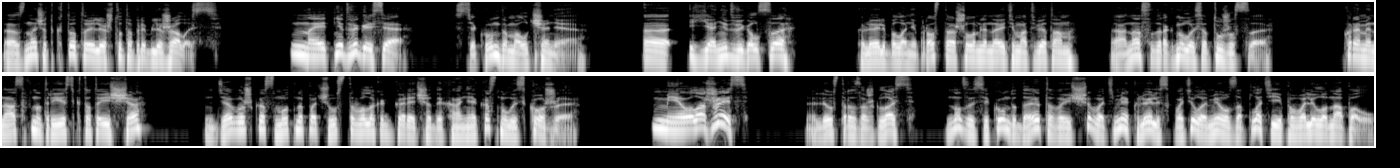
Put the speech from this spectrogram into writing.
а значит, кто-то или что-то приближалось. «Найт, не двигайся!» Секунда молчания. «Э, я не двигался». Клюэль была не просто ошеломлена этим ответом, а она содрогнулась от ужаса. «Кроме нас, внутри есть кто-то ещё?» Девушка смутно почувствовала, как горячее дыхание коснулось кожи. «Мио, ложись!» Люстра зажглась, но за секунду до этого еще во тьме Клюэль схватила Мео за платье и повалила на пол.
